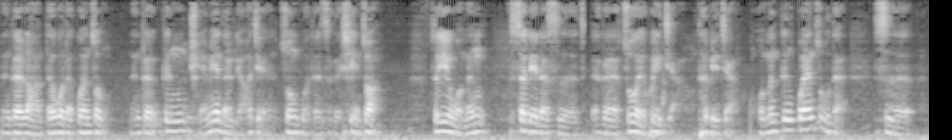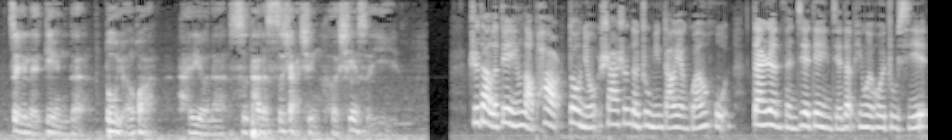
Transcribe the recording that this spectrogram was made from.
能够让德国的观众能够更全面的了解中国的这个现状。所以我们设立的是这个组委会奖、特别奖。我们更关注的是这一类电影的多元化，还有呢是它的思想性和现实意义。指导了电影《老炮儿》《斗牛》《杀生》的著名导演管虎担任本届电影节的评委会主席。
